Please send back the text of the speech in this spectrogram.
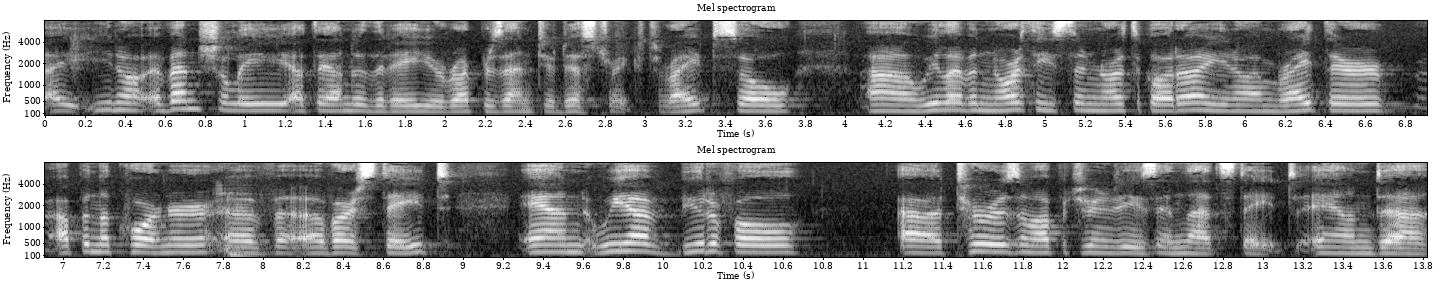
I, you know, eventually at the end of the day, you represent your district, right? So uh, we live in northeastern North Dakota. You know, I'm right there up in the corner of, of our state. And we have beautiful uh, tourism opportunities in that state. And uh,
